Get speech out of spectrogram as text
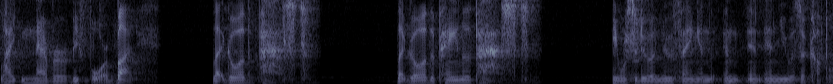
like never before. But let go of the past let go of the pain of the past. He wants to do a new thing in, in, in, in you as a couple,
